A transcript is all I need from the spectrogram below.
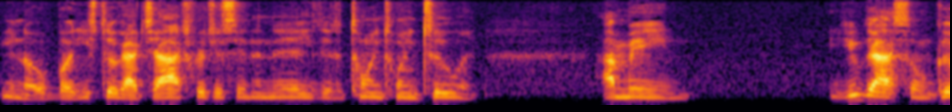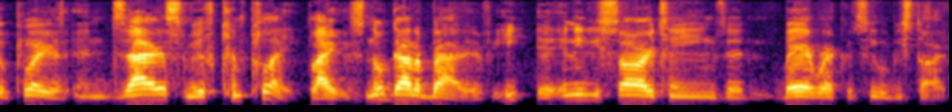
you know, but you still got Josh Richardson in there. He's at the 2022, and I mean, you got some good players, and Zhaire Smith can play. Like, there's no doubt about it. If he any of these sorry teams that bad records, he would be starting.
